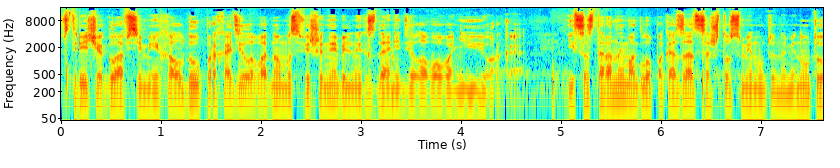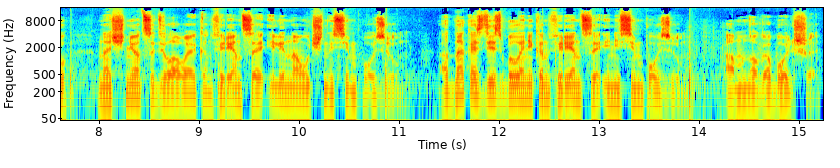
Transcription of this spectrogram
Встреча глав семей Халду проходила в одном из фешенебельных зданий делового Нью-Йорка, и со стороны могло показаться, что с минуты на минуту начнется деловая конференция или научный симпозиум – Однако здесь была не конференция и не симпозиум, а много больше.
